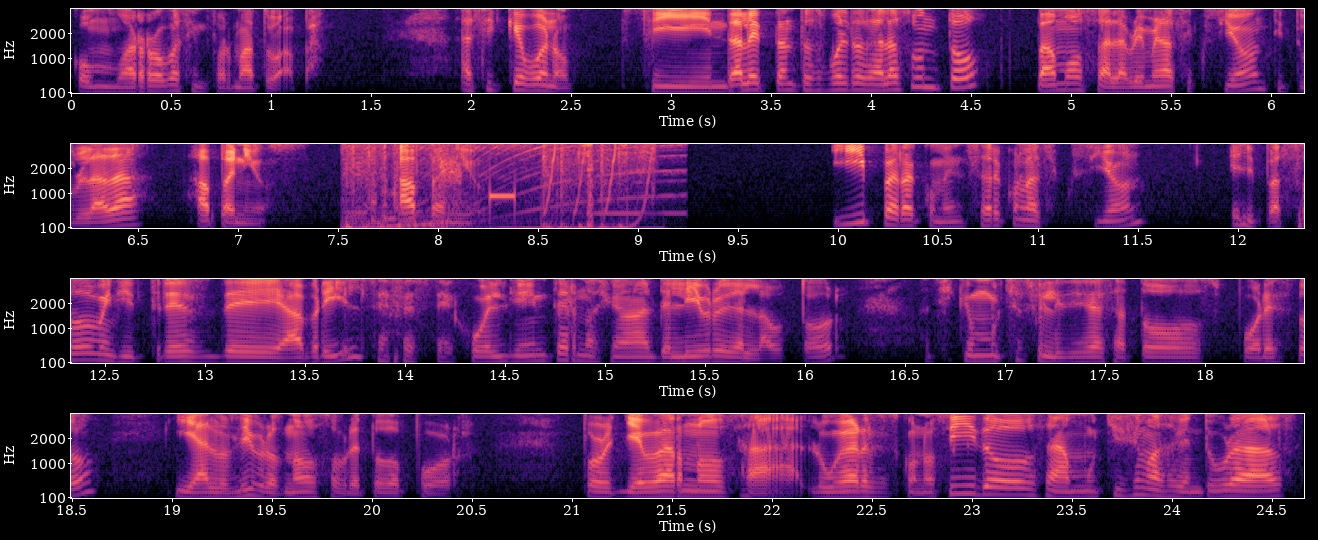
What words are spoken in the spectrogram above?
como arroba sin formato APA. Así que bueno, sin darle tantas vueltas al asunto, vamos a la primera sección titulada APA News. APA News. Y para comenzar con la sección, el pasado 23 de abril se festejó el Día Internacional del Libro y del Autor, así que muchas felicidades a todos por eso y a los libros, ¿no? Sobre todo por, por llevarnos a lugares desconocidos, a muchísimas aventuras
